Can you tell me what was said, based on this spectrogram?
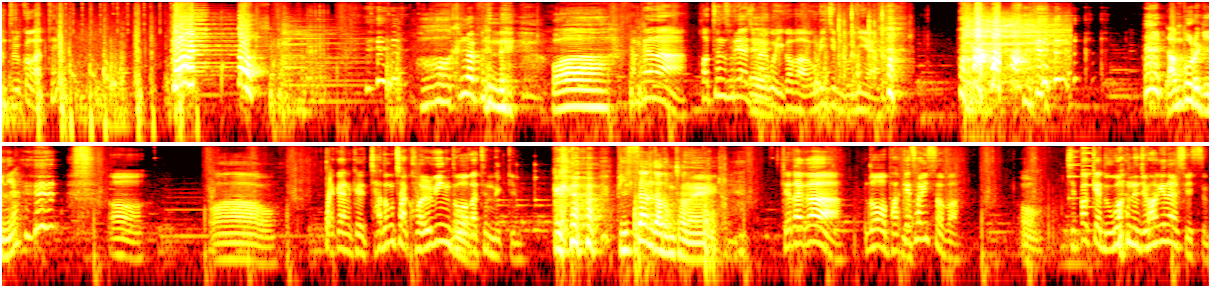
가만 둘 것 같아? 아 큰일 날 뻔했네. 와 한편아 허튼 소리 하지 네. 말고 이거 봐 우리 집 문이야 람보르기니야? 어 wow 약간 그 자동차 gull-wing door 같은 느낌 비싼 자동차네. 게다가 너 밖에 서 있어봐 어집 밖에 누구 왔는지 확인할 수 있음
